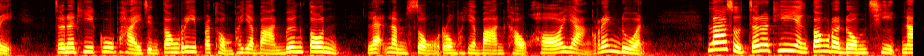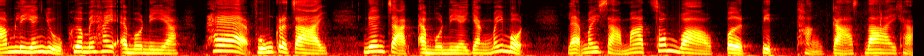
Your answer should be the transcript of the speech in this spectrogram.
ติ เจ้าหน้าที่กู้ภัยจึงต้องรีบประถมพยาบาลเบื้องต้น และนำส่งโรงพยาบาลเขาค้ออย่างเร่งด่วน ล่าสุดเจ้าหน้าที่ยังต้องระดมฉีดน้ำเลี้ยงอยู่เพื่อไม่ให้แอมโมเนีย แพร่ฟุ้งกระจาย เนื่องจากแอมโมเนียยังไม่หมด และไม่สามารถซ่อมวาล์วเปิดปิดถังก๊าซได้ค่ะ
